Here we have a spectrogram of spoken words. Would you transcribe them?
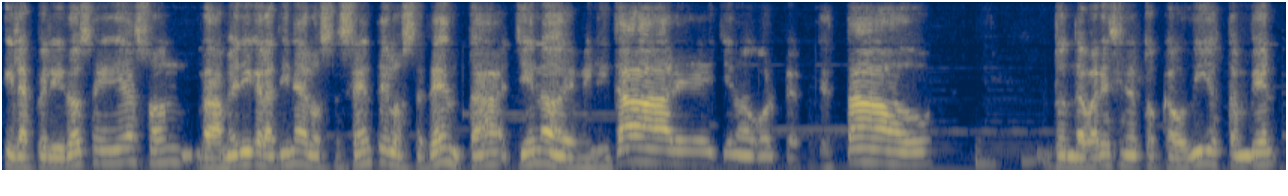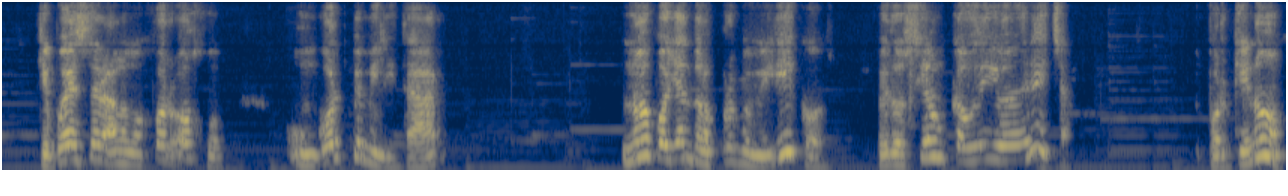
Y las peligrosas ideas son la América Latina de los 60 y los 70, llena de militares, lleno de golpes de Estado, donde aparecen estos caudillos también, que puede ser a lo mejor, ojo, un golpe militar, no apoyando a los propios milicos, pero sí a un caudillo de derecha. ¿Por qué no?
